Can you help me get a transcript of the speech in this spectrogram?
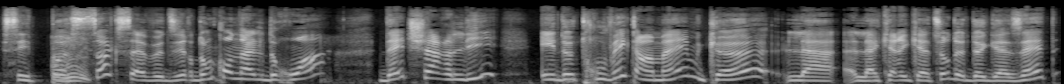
C'est pas mhm. ça que ça veut dire. Donc, on a le droit d'être Charlie et de trouver quand même que la, la caricature de De Gazette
